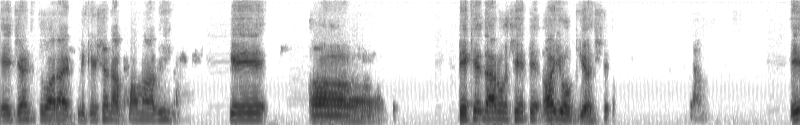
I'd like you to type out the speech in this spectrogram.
એજન્ટ દ્વારા એપ્લિકેશન આપવામાં આવી કે ટેકેદારો છે તે અયોગ્ય છે. એ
